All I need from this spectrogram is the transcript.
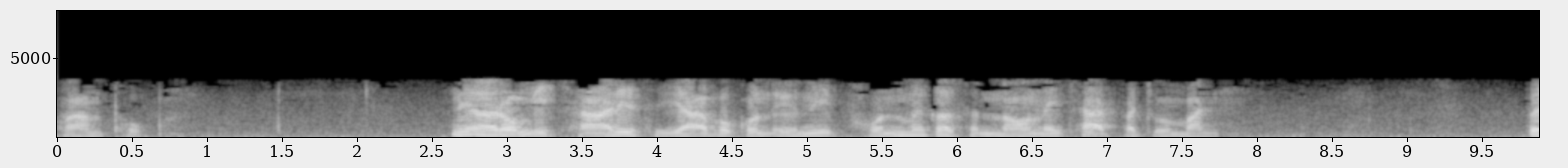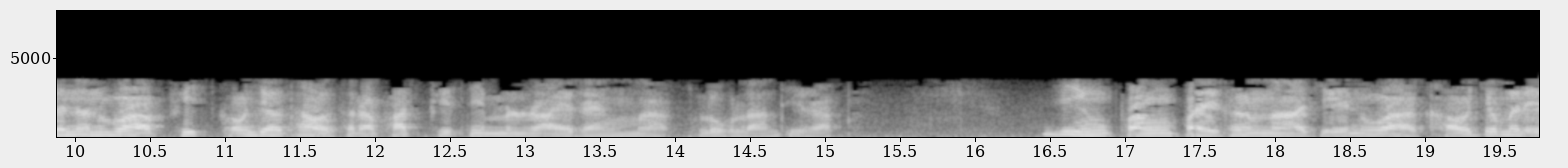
ความทุกข์นี่อารมณ์อิจฉาริษยาบุคคลอื่นนี่ผลมันก็สนองในชาติปัจจุบันเป็นอันว่าพิษของเจ้าเท่าสารพัดพิษนี่มันร้ายแรงมากลูกหลานที่รัก ยิ่งฟังไปข้างหน้าเห็นว่าเขาจะไม่ได้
